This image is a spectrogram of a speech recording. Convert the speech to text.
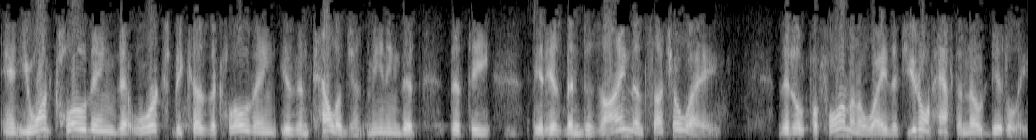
And you want clothing that works because the clothing is intelligent, meaning that, that the, it has been designed in such a way that it'll perform in a way that you don't have to know diddly.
